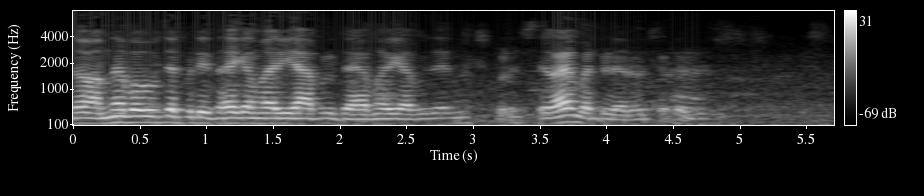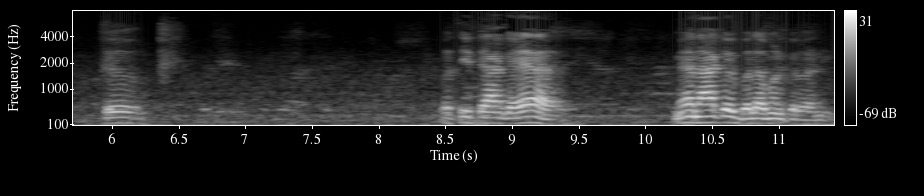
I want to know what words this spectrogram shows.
અમને બહુ ચટપટી થાય કે અમારી આપણું જાય અમારી આપણું જાય શેના માટે ડરો છો તો પછી ત્યાં ગયા. મેં ના કોઈ ભલામણ કરવાની.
